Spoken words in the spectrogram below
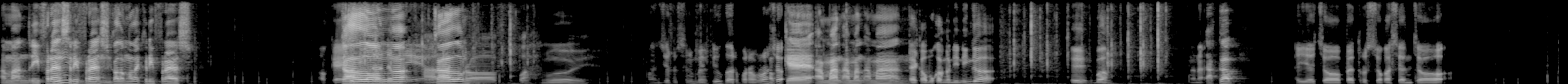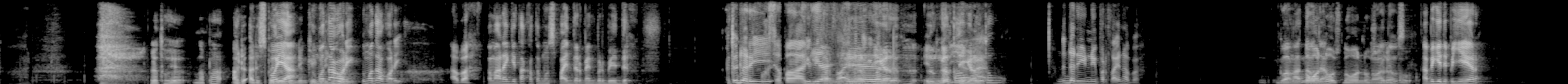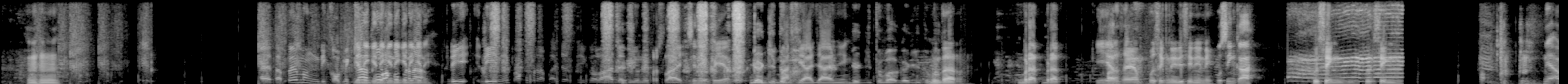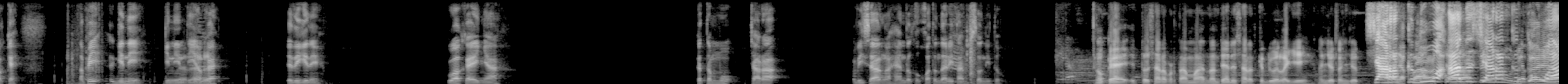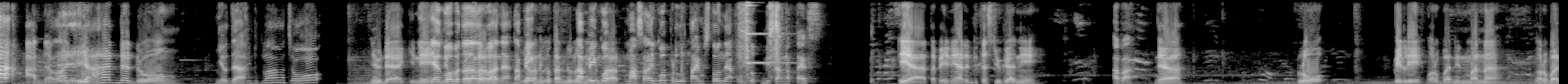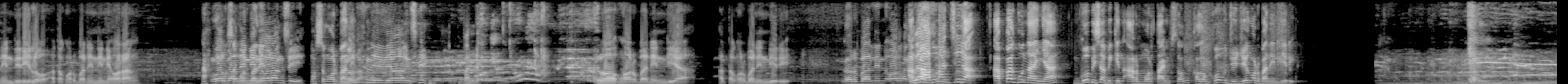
Aman. Refresh, Hmm, refresh. hmm. Kalau nge-lag refresh. Oke. Kalau. Halo, Kalau- Prof. Wah, Woi. Anjir, di sini banyak juga para para Oke, aman, aman, aman. Eh, kamu kangen ini enggak? Eh, Bang. Cakep. Iya, Cok. Petrus, Cok. Kasihan, Cok. Gak tau ya, kenapa ada ada Oh Spider-Man iya, yang lu kayak mau gini tahu, juga? Kori? Lu mau Kori? Apa? Kemarin kita ketemu Spider-Man berbeda. itu dari Oh, siapa lagi universe lain apa Tinggal. gimana? Lu Itu tau, tau. Dari universe lain apa? Gua nggak No tahu one dah. knows, no one knows, No gak one knows. Tapi gini penyihir, Eh, tapi emang di Gini, aku, gini, aku gini, gini, pernah, gini. Di, di ini aku pernah baca sih kalau ada di universe lain. sini penyihir. Gak gitu, Masih aja anjing. gak gitu bang, gak gitu bang. bentar berat berat Iya, Kepala saya pusing nih di sini nih pusing kah? Pusing, pusing. Ya oke. Tapi gini, gini Ya, intinya ya, oke. Jadi gini. Gua kayaknya ketemu cara bisa ngehandle kekuatan dari time stone itu. Oke, itu syarat pertama. Nanti ada syarat kedua lagi. Lanjut, lanjut. Syarat Banyak kedua, banget ada syarat kedua. Ada lagi. Iya ada dong. Ya udah. Ribet banget, Cok. Ya udah, gini. Ini gua betul bahannya, tapi jangan ikutan dulu tapi nih, gue bentar. masalahnya gue perlu time stone ya untuk bisa ngetes Iya, tapi ini ada di tes juga nih. apa Ya. Lu pilih ngorbanin mana? Ngorbanin diri lu atau ngorbanin ini orang? nah masa Ngorbanin ini ngorbanin orang sih. masa ngorbanin Ngorbanin ini orang sih. Panda. Lu ngorbanin dia atau ngorbanin diri? Ngorbanin orang. apa apaan sih? enggak apa gunanya gue bisa bikin armor time stone kalau gue ujung-ujungnya ngorbanin diri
